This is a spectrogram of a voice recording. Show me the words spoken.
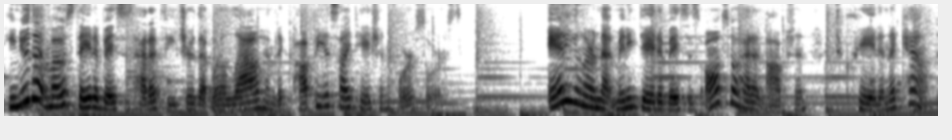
He knew that most databases had a feature that would allow him to copy a citation for a source. And he learned that many databases also had an option to create an account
